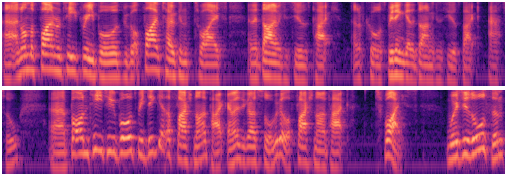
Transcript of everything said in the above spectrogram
Uh, and on the final T3 boards, we've got five tokens twice and a Diamond Concealers pack. And of course, we didn't get the Diamond Concealers pack at all. Uh, but on T2 boards, we did get the Flash 9 pack. And as you guys saw, we got the Flash 9 pack twice, which is awesome.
